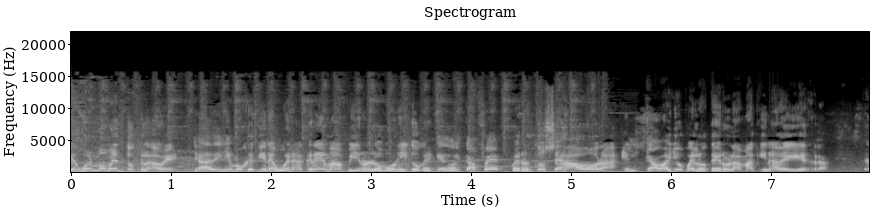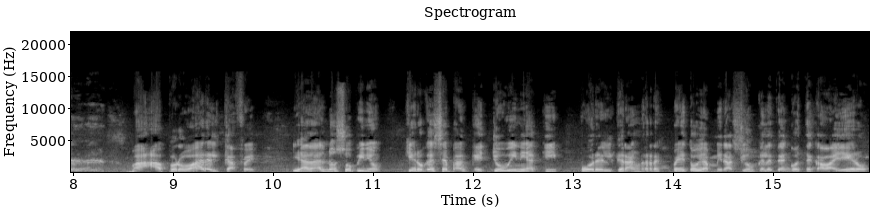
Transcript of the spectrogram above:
Llegó el momento clave. Ya dijimos que tiene buena crema, vieron lo bonito que quedó el café, pero entonces ahora el caballo pelotero, la máquina de guerra, va a probar el café y a darnos su opinión. Quiero que sepan que yo vine aquí por el gran respeto y admiración que le tengo a este caballero.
